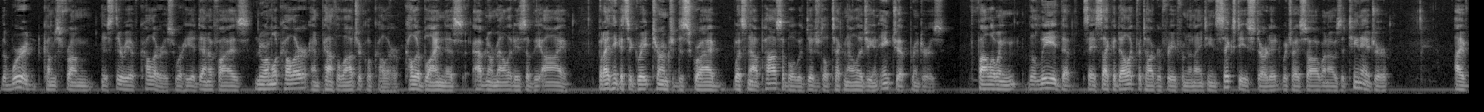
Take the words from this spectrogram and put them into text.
the word comes from his theory of colors, where he identifies normal color and pathological color, color blindness, abnormalities of the eye. But I think it's a great term to describe what's now possible with digital technology and inkjet printers. Following the lead that, say, psychedelic photography from the 1960s started, which I saw when I was a teenager, I've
